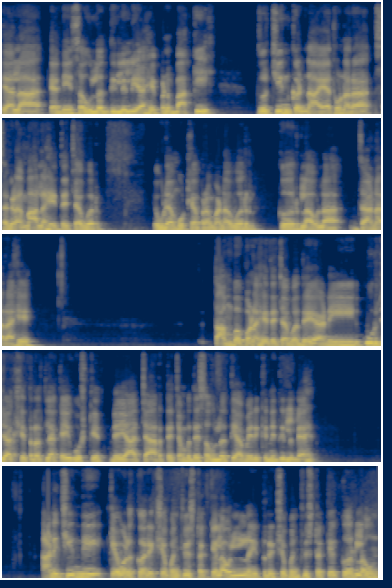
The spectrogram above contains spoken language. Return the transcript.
त्याला त्यांनी सवलत दिलेली आहे पण बाकी जो चीनकडनं आयात होणारा सगळा माल आहे त्याच्यावर एवढ्या मोठ्या प्रमाणावर कर लावला जाणार आहे. तांब पण आहे त्याच्यामध्ये आणि ऊर्जा क्षेत्रातल्या काही गोष्टी आहेत. म्हणजे या चार त्याच्यामध्ये सवलती अमेरिकेने दिलेल्या आहेत. आणि चीननी केवळ कर एकशे पंचवीस टक्के लावलेलं नाही तर एकशे पंचवीस टक्के कर लावून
